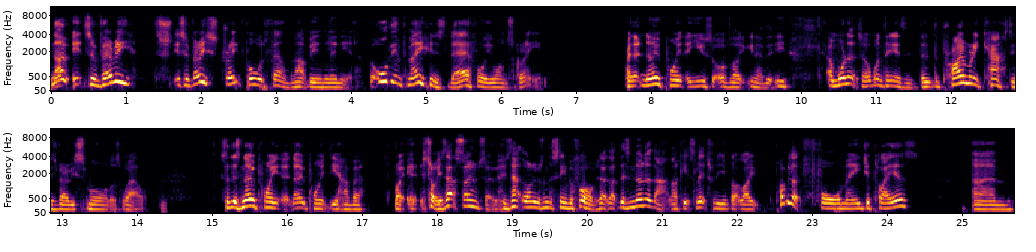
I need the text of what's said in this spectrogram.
no, it's a very it's a very straightforward film without being linear. But all the information is there for you on screen. And at no point are you sort of like you know that you, and one of the, so one thing is the the primary cast is very small as well. So there's no point at no point do you have a like eh, sorry is that so and so is that the one who was on the scene before is that like there's none of that like it's literally you've got like probably like four major players um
